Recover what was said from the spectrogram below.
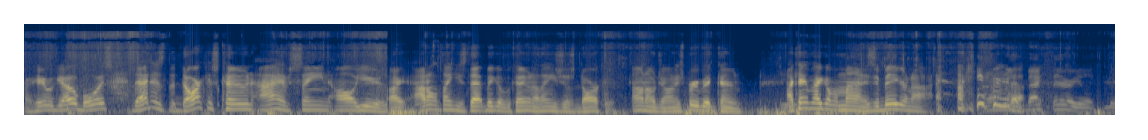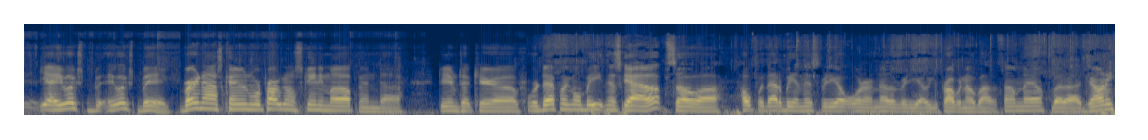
Right, here we go, boys. That is the darkest coon I have seen all year. All right, I don't think he's that big of a coon. I think he's just darker. I don't know, John. He's a pretty big coon. I can't make up my mind. Is he big or not? I can't figure it out. Back there, he looks big. Yeah, he looks he looks big. Very nice coon. We're probably gonna skin him up and uh, get him took care of. We're definitely gonna be eating this guy up. So uh, hopefully that'll be in this video or in another video. You probably know by the thumbnail. But uh, Johnny,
